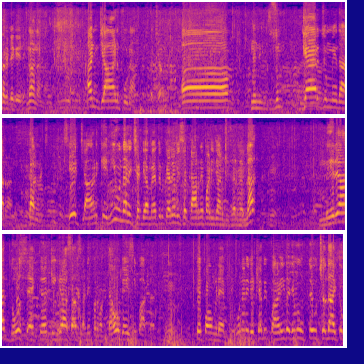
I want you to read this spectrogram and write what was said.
ਛੱਡੇ ਗਏ ਨੇ। ਨਾ ਨਾ ਅਣਜਾਣਪੁਣਾ ਅੱਛਾ। ਅ ਗੈਰ ਜ਼ਿੰਮੇਦਾਰ। ਕੰਮ ਇਹ ਜਾਣ ਕੇ ਨਹੀਂ ਉਹਨਾਂ ਨੇ ਛੱਡਿਆ। ਮੈਂ ਤੈਨੂੰ ਕਹਿ ਵੀ ਸਰਕਾਰ ਨੇ ਪਾਣੀ ਜਾਣ ਕੇ ਸਰ ਨਾ ਮੇਰਾ ਦੋਸਤ ਇੱਕ ਕਿੰਗਰਾ ਸਾਹਿਬ ਸਾਡੇ ਪ੍ਰਵਕਤਾ, ਉਹ ਗਏ ਸੀ ਪਾਕੜਾ ਤੇ ਪੌਂਗ ਡੈਮ ਤੇ। ਉਹਨਾਂ ਨੇ ਵੇਖਿਆ ਵੀ ਪਾਣੀ ਤਾਂ ਜਮਾ ਉੱਤੇ ਉਛਲਦਾ, ਅੱਜ ਤੋਂ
